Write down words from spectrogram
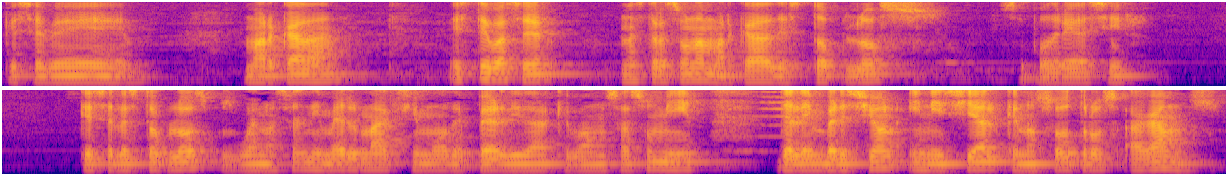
que se ve marcada, este va a ser nuestra zona marcada de stop loss, se podría decir. que es el stop loss? Pues bueno, es el nivel máximo de pérdida que vamos a asumir de la inversión inicial que nosotros hagamos.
